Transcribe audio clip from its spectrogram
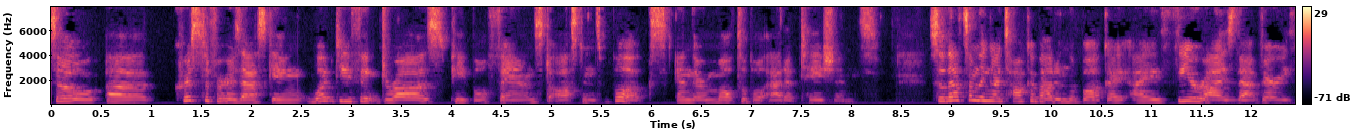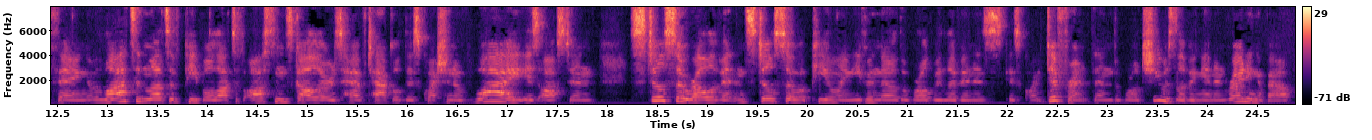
So uh, Christopher is asking, what do you think draws people, fans, to Austen's books and their multiple adaptations? So that's something I talk about in the book. I, I, theorize that very thing. Lots and lots of people, lots of Austen scholars have tackled this question of why is Austen still so relevant and still so appealing, even though the world we live in is, is quite different than the world she was living in and writing about.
